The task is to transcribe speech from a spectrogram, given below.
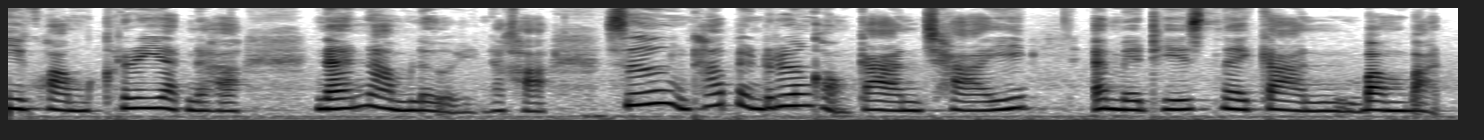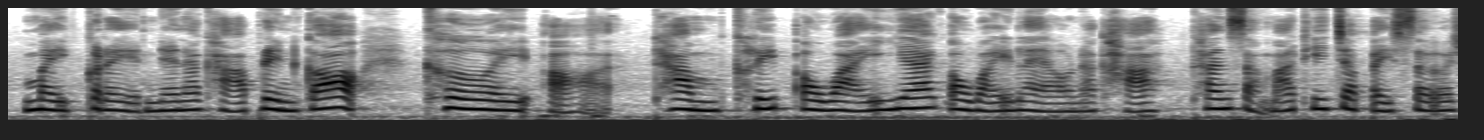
มีความเครียดนะคะ แนะนำเลยนะคะ ซึ่งถ้าเป็นเรื่องของการใช้ อมเมทิสในการบำบัดไมเกรนเนี่ยนะคะปรินก็เคยทำคลิปเอาไว้แยกเอาไว้แล้วนะคะ ท่านสามารถที่จะไปเซิร์ช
